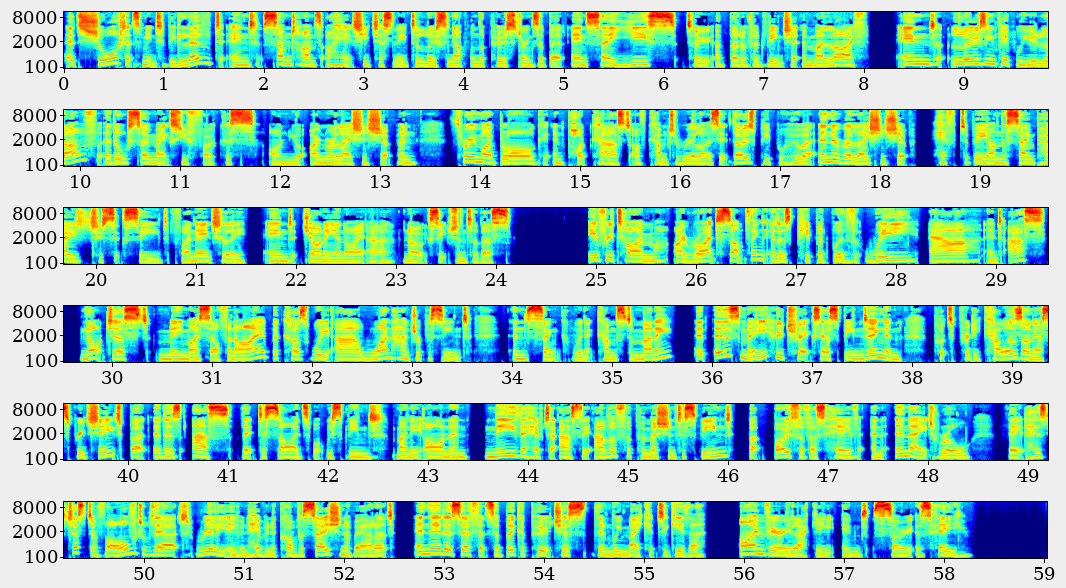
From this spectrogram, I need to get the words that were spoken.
it's short, it's meant to be lived. And sometimes I actually just need to loosen up on the purse strings a bit and say yes to a bit of adventure in my life. And losing people you love, it also makes you focus on your own relationship. And through my blog and podcast, I've come to realize that those people who are in a relationship have to be on the same page to succeed financially. And Johnny and I are no exception to this. Every time I write something, it is peppered with we, our, and us, not just me, myself, and I, because we are 100% in sync when it comes to money. It is me who tracks our spending and puts pretty colours on our spreadsheet, but it is us that decides what we spend money on, and neither have to ask the other for permission to spend, but both of us have an innate rule that has just evolved without really even having a conversation about it. And that is if it's a bigger purchase, then we make it together. I'm very lucky, and so is he.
